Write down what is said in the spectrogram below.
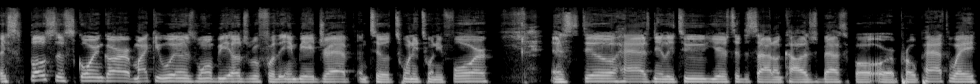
explosive scoring guard Mikey Williams won't be eligible for the NBA draft until 2024 and still has nearly two years to decide on college basketball or a pro pathway.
